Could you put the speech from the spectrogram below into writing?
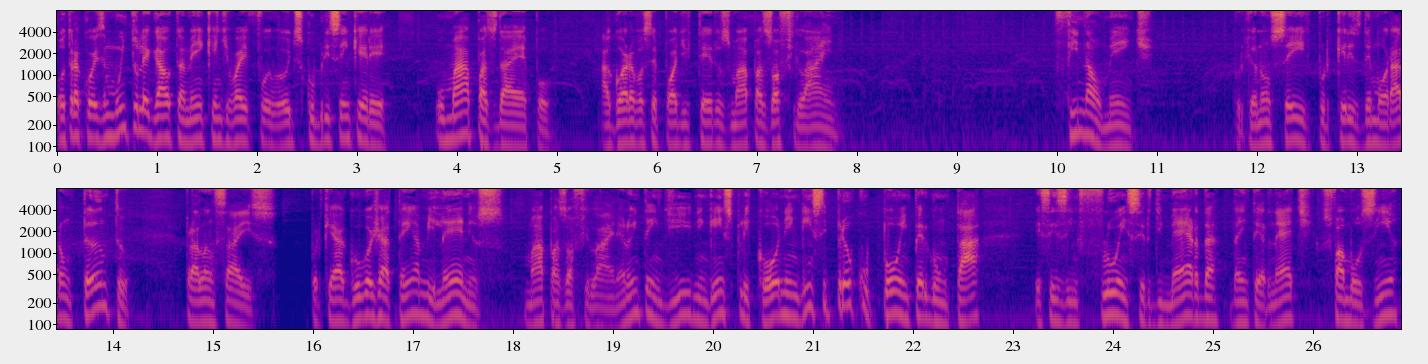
Outra coisa muito legal também que a gente vai eu descobri sem querer, o mapas da Apple. Agora você pode ter os mapas offline. Finalmente. Porque eu não sei porque eles demoraram tanto para lançar isso. Porque a Google já tem há milênios mapas offline. Eu não entendi, ninguém explicou, ninguém se preocupou em perguntar esses influencers de merda da internet, os famosinhos.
